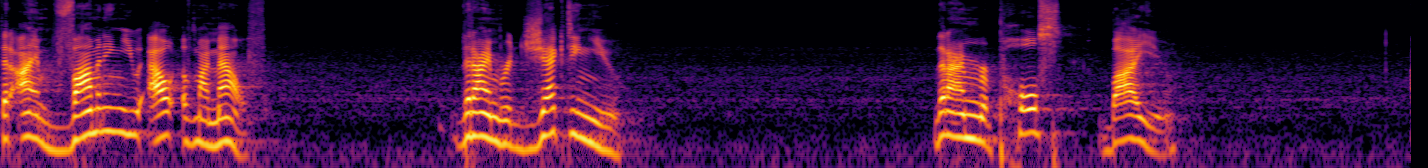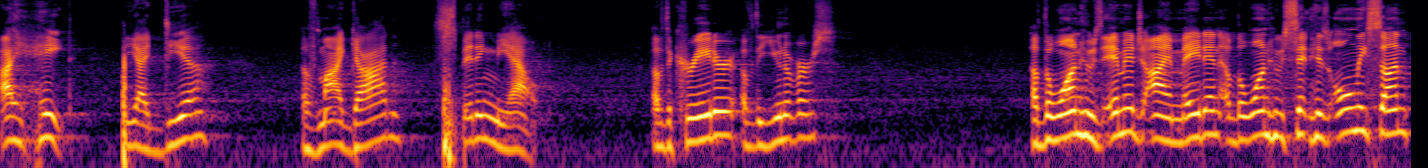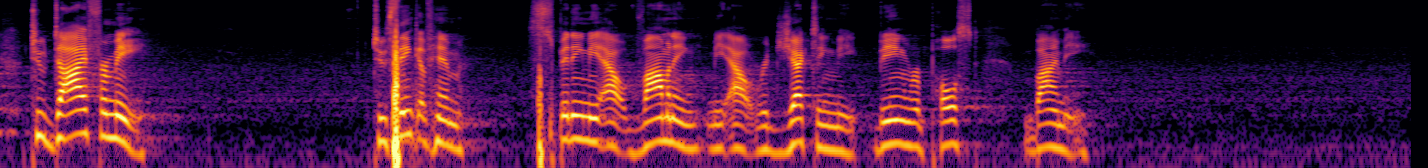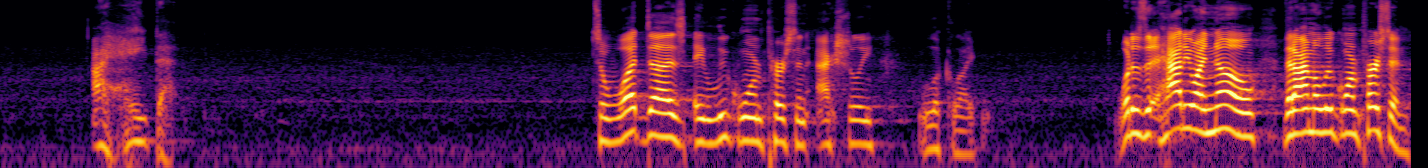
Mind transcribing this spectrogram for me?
that I am vomiting you out of my mouth, that I am rejecting you that I'm repulsed by you. I hate the idea of my God spitting me out, of the creator of the universe, of the one whose image I am made in, of the one who sent his only son to die for me. To think of him spitting me out, vomiting me out, rejecting me, being repulsed by me. I hate that. So, what does a lukewarm person actually look like? What is it? How do I know that I'm a lukewarm person?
